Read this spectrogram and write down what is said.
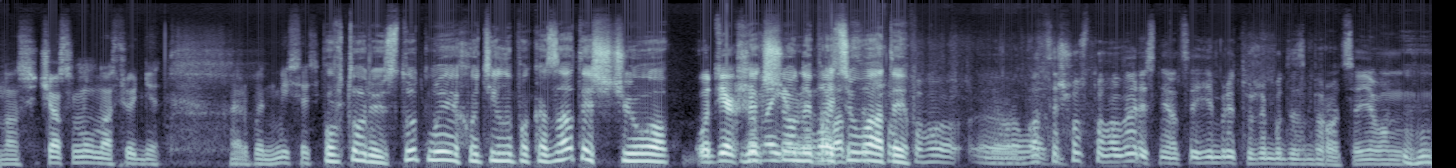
У нас ще часу, ну, у нас сьогодні серпень місяць. Повторюсь, тут ми хотіли показати, що От якщо, Якщо не працювати- 26, 26 вересня цей гібрид вже буде збиратися. Я вам Мгм.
